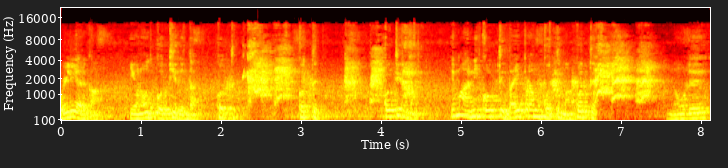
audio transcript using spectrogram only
ஒல்லியாக இருக்கான். இவனை வந்து கொத்தி இருந்தான். கொத்து. கொத்து. கொத்திருந்தான். ஏம்மா நீ கொத்து. பயப்படாமல் கொத்துமா கொத்து. நூல்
